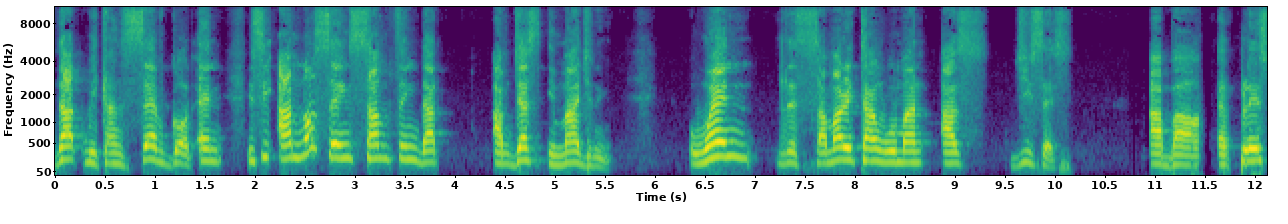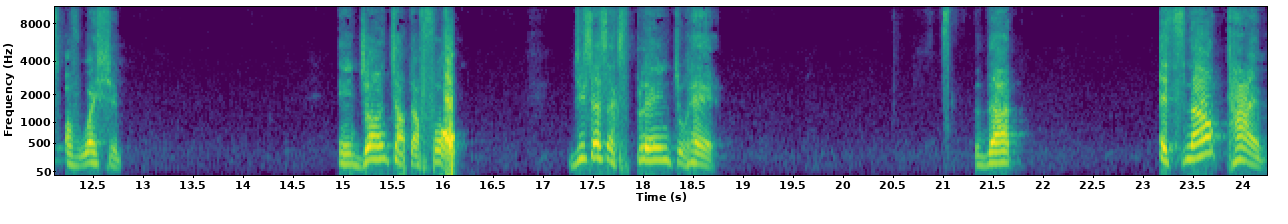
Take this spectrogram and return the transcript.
that we can serve God. And you see, I'm not saying something that I'm just imagining. When the Samaritan woman asked Jesus about a place of worship in John chapter 4, Jesus explained to her that it's now time.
